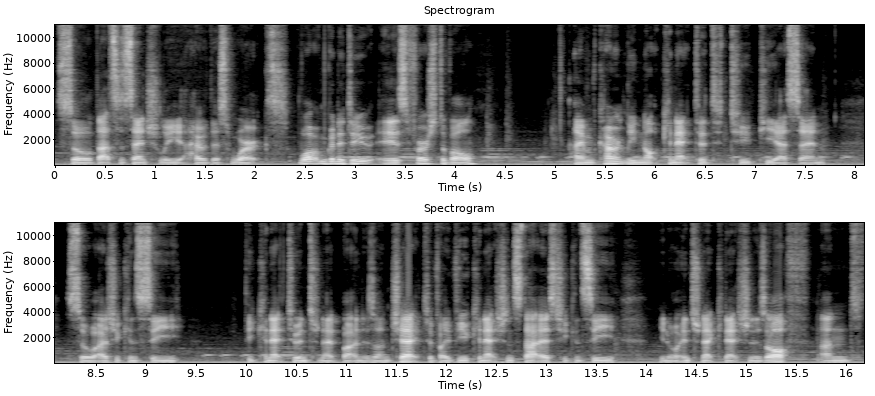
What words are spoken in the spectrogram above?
So that's essentially how this works. What I'm going to do is first of all I'm currently not connected to PSN so as you can see the connect to internet button is unchecked. If I view connection status you can see you know, internet connection is off and,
